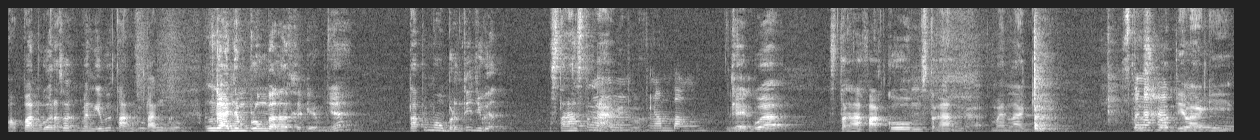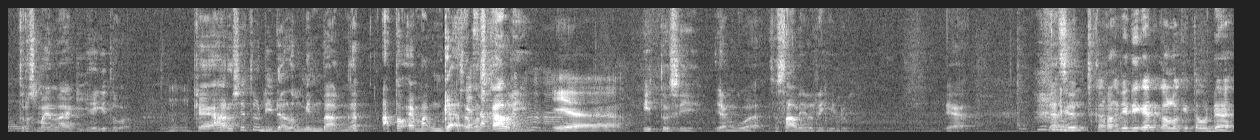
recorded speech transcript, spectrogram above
Opan gua rasa main game itu tanggung. tanggung Nggak nyemplung banget ke gamenya, tapi mau berhenti juga setengah-setengah gitu. loh. ngambang Kayak gua setengah vakum, setengah enggak, main lagi. Setengah terus berhenti hati. lagi terus main lagi kayak gitu loh Hmm. kayak harusnya tuh didalemin banget atau emang enggak sama sama sekali Iya. itu sih yang gua sesali dari hidup ya that's Ya, it sekarang jadi kan kalau kita udah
